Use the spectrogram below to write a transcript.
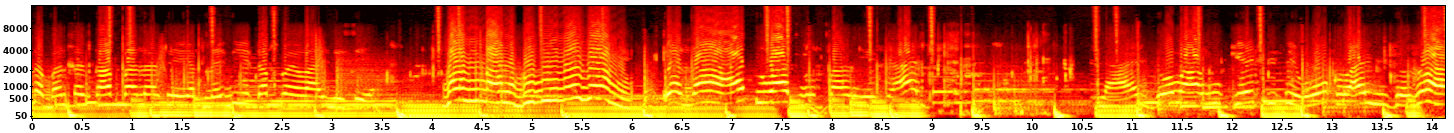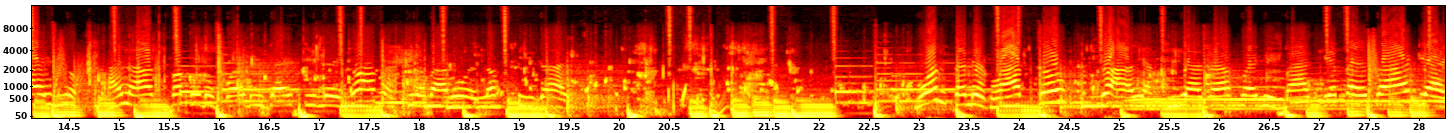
ને બર્તન કાપવાના છે, એક નદી ટપકવાની છે. બોલીમાં હું ડૂબી ન જાઉં. એ ના, આટલું આટલું પાણી છે કેતી ગયો પકડું પડી જાય કે નહીં જો આમાં કેવા રોય લપસી જાય. બોલ તને વાત કહું? આયા ખિયાલ રાખવાની બા કહેતા હતા કે આ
